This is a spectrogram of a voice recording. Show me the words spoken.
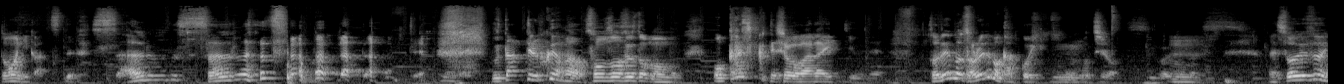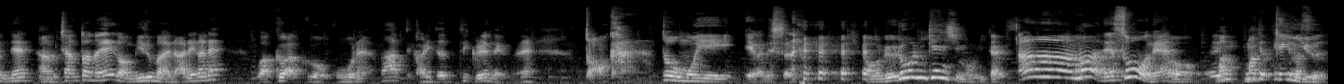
どうにかっつって、サラダ、サラダ、サラダって歌ってる福山を想像するともうおかしくてしょうがないっていうね。それでも、それでもかっこいい。うんもちろん。すごい。うんそういう風にね、あのちゃんとあの映画を見る前のあれがね、ワクワクをこうね、バーって駆り立ててくれるんだけどね、ドカンと重い映画でしたね。あのルローニケンシンも見たいです。ああ、まあね、そうね。そう。ま、マッケンユ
